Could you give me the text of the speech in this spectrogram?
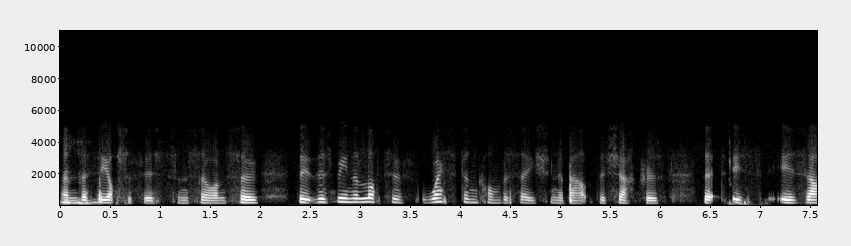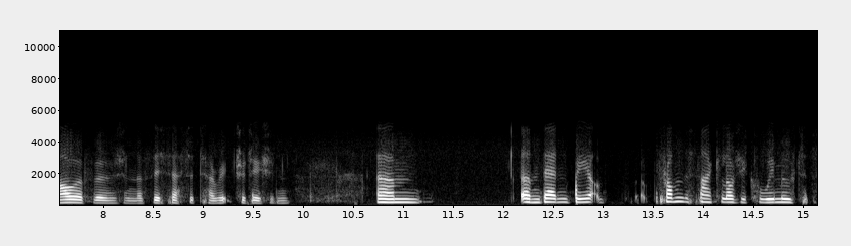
and Mhm. the Theosophists and so on. So th- there's been a lot of Western conversation about the chakras that is is our version of this esoteric tradition. Um, and then from the psychological, we move to the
